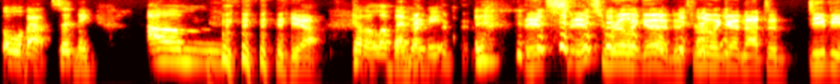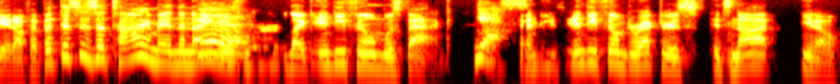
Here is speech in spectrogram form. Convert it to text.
all about Sydney. Um, yeah. I love that But movie. it's it's really good. It's really good. Not to deviate off it, but this is a time in the nineties Yeah. where like indie film was back, yes, and these indie film directors, it's not you know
